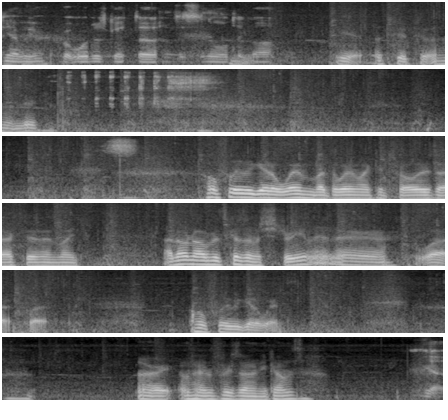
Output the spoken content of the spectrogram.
Yeah, we are. But we'll just get uh, this and then we'll take off. Yeah, let's get to 100. Hopefully we get a win, but the way my controller's acting and like, I don't know if it's because I'm streaming or what, but hopefully we get a win. Alright, I'm heading for zone. You coming? Yeah.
